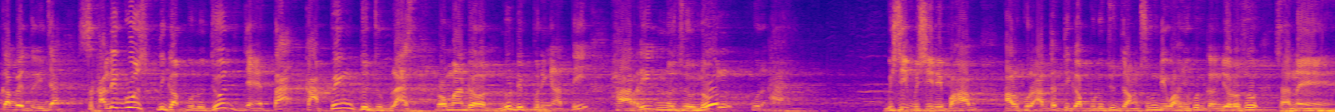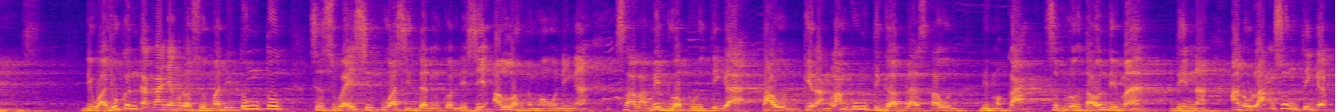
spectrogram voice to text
kabeh itu ijah sekaligus 30 juz nyeta kaping 17 Ramadan. Nu diperingati hari nuzulul Quran. Bisi-bisi dipaham Al-Quran 30 juz langsung diwahyukan kang Rasul. Sanes diwahyukan ke kanjeng Rasul mah dituntut sesuai situasi dan kondisi Allah nama uninga salami 23 tahun kirang langkung 13 tahun di Mekah 10 tahun di Madinah. Anu langsung 30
